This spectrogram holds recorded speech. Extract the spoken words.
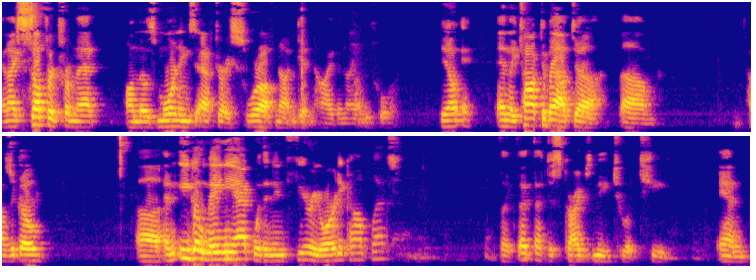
And I suffered from that on those mornings after I swore off not getting high the night before. You know, and they talked about, uh, um, how's it go? Uh, an egomaniac with an inferiority complex. Like that, that describes me to a T. And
